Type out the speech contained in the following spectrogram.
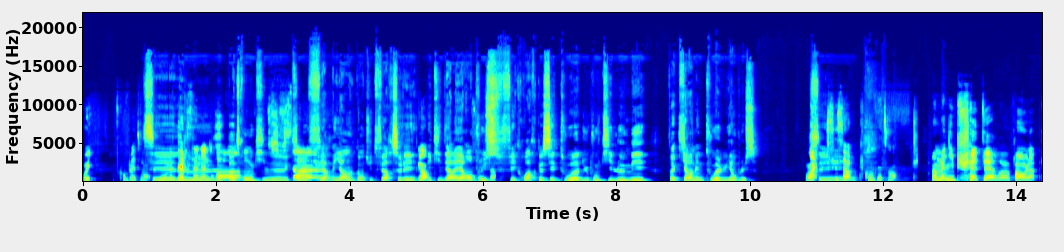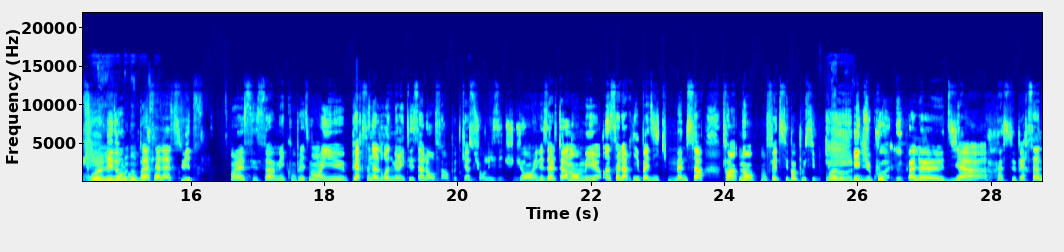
Oui, complètement. C'est là le, patron qui ne, qui ne fait euh, rien quand tu te fais harceler et qui derrière, en plus, fait croire que c'est toi, du coup, qui le met, enfin, qui ramène tout à lui en plus. Ouais, c'est ça, complètement. Un manipulateur, enfin voilà. et donc, on passe à la suite. Ouais, c'est ça, mais complètement. Et personne n'a le droit de mériter ça. Là, on fait un podcast sur les étudiants et les alternants, mais un salarié basique, même ça, enfin, non, en fait, c'est pas possible. Et du coup, l'école euh, dit à, à cette personne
